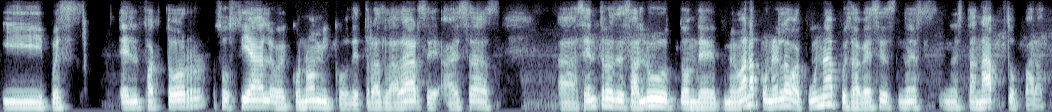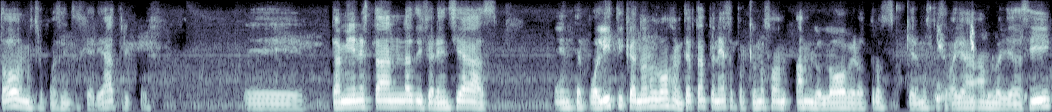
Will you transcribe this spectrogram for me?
Y pues el factor social o económico de trasladarse a esas a centros de salud donde me van a poner la vacuna, pues a veces no es, no es tan apto para todos nuestros pacientes geriátricos. Eh, también están las diferencias entre políticas, no nos vamos a meter tanto en eso porque unos son AMLO lover, otros queremos que se vaya AMLO y así,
